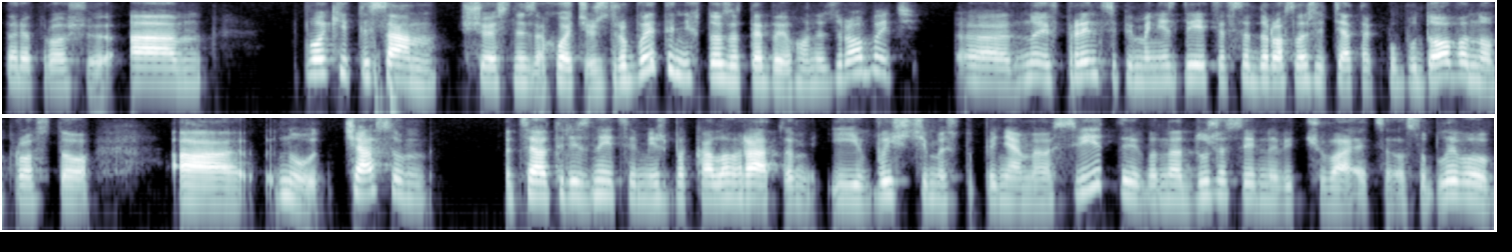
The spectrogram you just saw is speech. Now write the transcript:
перепрошую. А поки ти сам щось не захочеш зробити, ніхто за тебе його не зробить. Е, ну і в принципі, мені здається, все доросле життя так побудовано. Просто а, ну, часом ця от різниця між бакалавратом і вищими ступенями освіти вона дуже сильно відчувається, особливо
